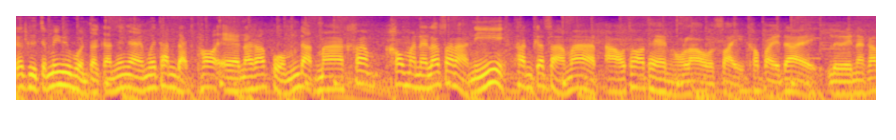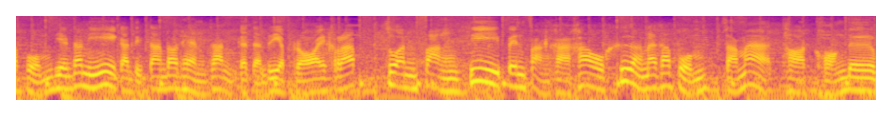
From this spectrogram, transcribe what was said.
ก็คือจะไม่มีผลต่อการใช้งานเมื่อท่านดัดท่อแอร์นะครับผมดัดมาเข้าเข้ามาในลักษณะนี้ ท่านก็สามารถเอาท่อแทนของเราใส่เข้าไปได้เลยนะครับผมเพียงเท่านี้การติดตั้งท่อแทนท่านก็จะเรียบร้อยครับ ส่วนฝั่งที่เป็นฝั่งขาเข้าเครื่องนะครับผมสามารถถอดของเดิม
